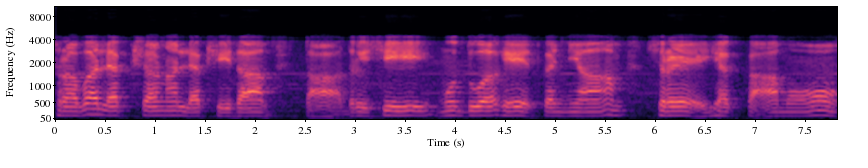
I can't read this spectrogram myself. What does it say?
स्रवलक्षणलक्षितां तादृशी मुद्वहेत्कन्यां श्रेयःकामो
